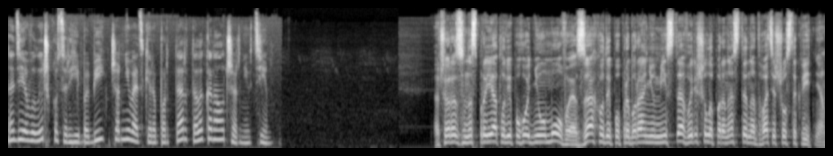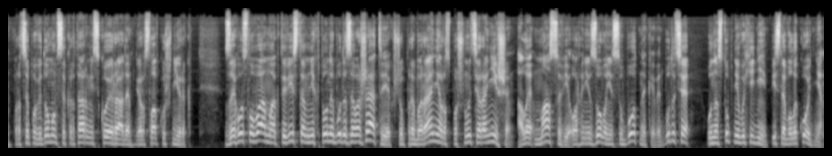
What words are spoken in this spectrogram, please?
Надія Величко, Сергій Бабій, Чернівецький репортер, телеканал Чернівці. Через несприятливі погодні умови заходи по прибиранню міста вирішили перенести на 26 квітня. Про це повідомив секретар міської ради Ярослав Кушнірик. За його словами, активістам ніхто не буде заважати, якщо прибирання розпочнуться раніше. Але масові організовані суботники відбудуться у наступні вихідні після Великодня.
